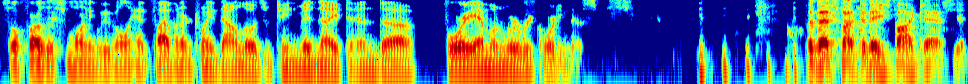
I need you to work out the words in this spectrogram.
so far this morning, we've only had 520 downloads between midnight and uh, 4 a.m. when we're recording this. but that's not today's podcast yet.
